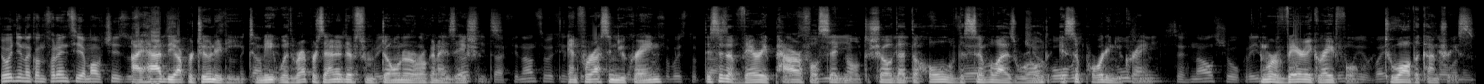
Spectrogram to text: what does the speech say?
I had the opportunity to meet with representatives from donor organizations. And for us in Ukraine, this is a very powerful signal to show that the whole of the civilized world is supporting Ukraine. And we're very grateful to all the countries.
